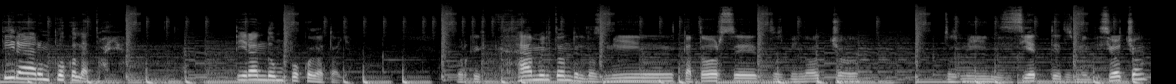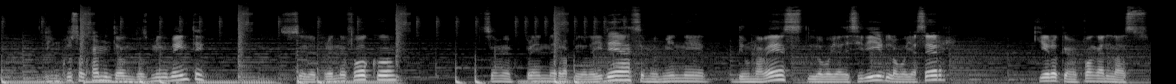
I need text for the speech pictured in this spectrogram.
tirar un poco la toalla. Tirando un poco la toalla. Porque Hamilton del 2014, 2008, 2017, 2018, incluso Hamilton 2020, se le prende foco, se me prende rápido la idea, se me viene de una vez, lo voy a decidir, lo voy a hacer. Quiero que me pongan las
